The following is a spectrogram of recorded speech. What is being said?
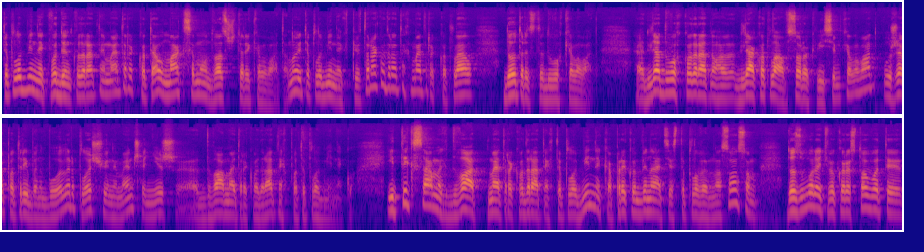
Теплообмінник в 1 квадратний метр, котел максимум 24 кВт. Ну і теплообмінник в 1,5 квадратних метра, котел до 32 кВт. Е, Для двохквадратного для котла в 48 кВт уже потрібен бойлер площею не менше, ніж е, 2 метри квадратних по теплообміннику. І тих самих 2 метри квадратних теплообмінника при комбінації з тепловим насосом дозволять використовувати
